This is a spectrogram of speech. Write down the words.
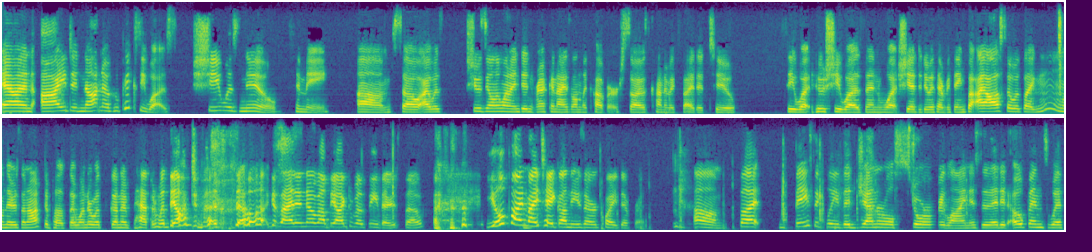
and I did not know who Pixie was. She was new to me. Um, so I was she was the only one I didn't recognize on the cover. So I was kind of excited to see what who she was and what she had to do with everything. But I also was like, mm, there's an octopus. I wonder what's going to happen with the octopus. So because I didn't know about the octopus either. So you'll find my take on these are quite different. Um, but basically the general storyline is that it opens with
